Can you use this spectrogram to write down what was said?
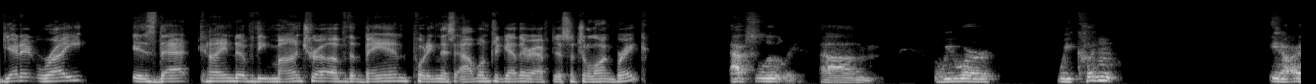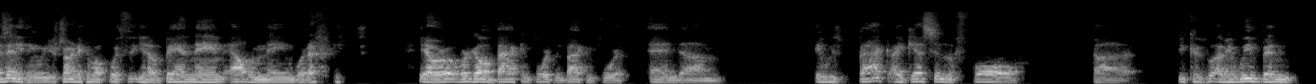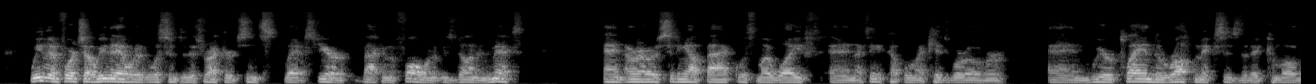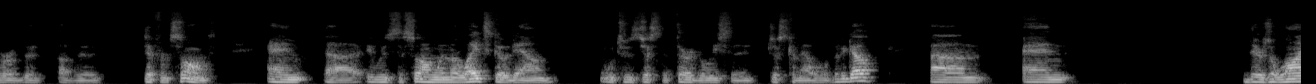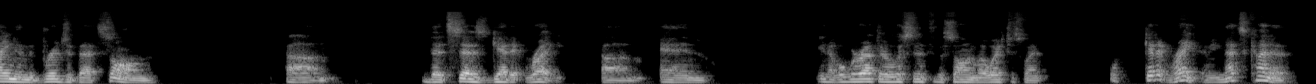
Get It Right is that kind of the mantra of the band putting this album together after such a long break? Absolutely. Um, we were, we couldn't, you know, as anything, when you're trying to come up with, you know, band name, album name, whatever, you know, we're, we're going back and forth and back and forth. And um, it was back, I guess, in the fall, uh, because I mean, we've been, we've been fortunate. We've been able to listen to this record since last year, back in the fall when it was done and mixed. And I remember sitting out back with my wife, and I think a couple of my kids were over, and we were playing the rough mixes that had come over of the of the different songs. And uh, it was the song "When the Lights Go Down," which was just the third release that had just come out a little bit ago. Um, and there's a line in the bridge of that song um, that says "Get It Right," um, and you know, we're out there listening to the song, and my wife just went, "Well, get it right." I mean, that's kind of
